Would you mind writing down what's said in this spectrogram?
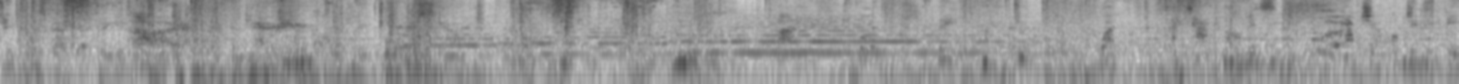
Take this bad guy thingy. Five, four, three, two, one. Attack commencing. Capture objective A.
